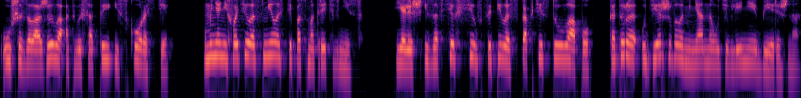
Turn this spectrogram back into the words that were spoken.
Уши заложило от высоты и скорости. У меня не хватило смелости посмотреть вниз. Я лишь изо всех сил вцепилась в когтистую лапу, которая удерживала меня на удивление бережно.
